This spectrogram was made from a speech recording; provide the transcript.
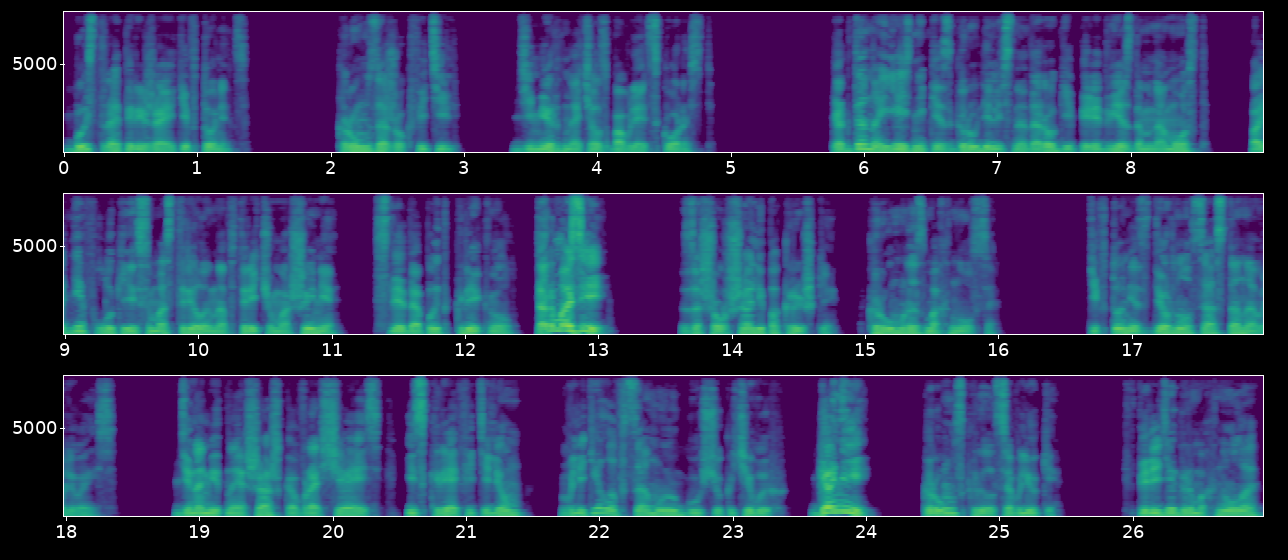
быстро опережая тевтонец. Крум зажег фитиль. Демир начал сбавлять скорость. Когда наездники сгрудились на дороге перед въездом на мост, подняв луки и самострелы навстречу машине, следопыт крикнул «Тормози!». Зашуршали покрышки. Крум размахнулся. Тевтонец дернулся, останавливаясь. Динамитная шашка, вращаясь, искря фитилем, влетела в самую гущу кочевых. «Гони!» Крум скрылся в люке. Впереди громыхнуло,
